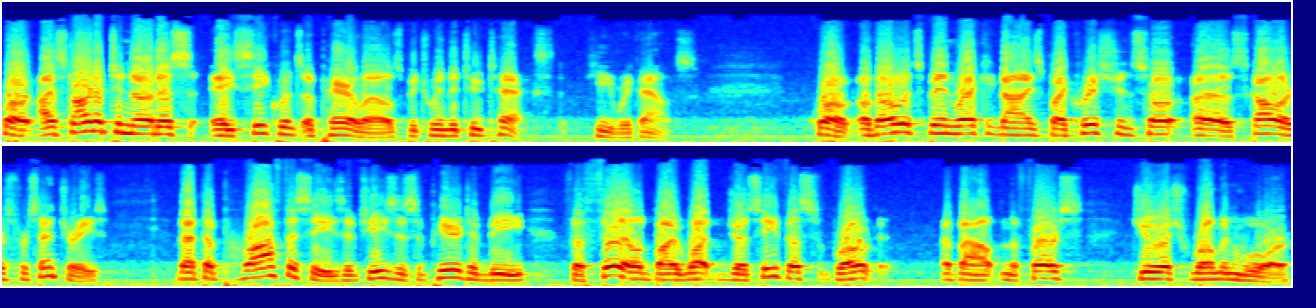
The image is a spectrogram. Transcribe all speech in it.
Quote, I started to notice a sequence of parallels between the two texts, he recounts. Quote, although it's been recognized by Christian so, uh, scholars for centuries that the prophecies of Jesus appear to be fulfilled by what Josephus wrote about in the first Jewish Roman War,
